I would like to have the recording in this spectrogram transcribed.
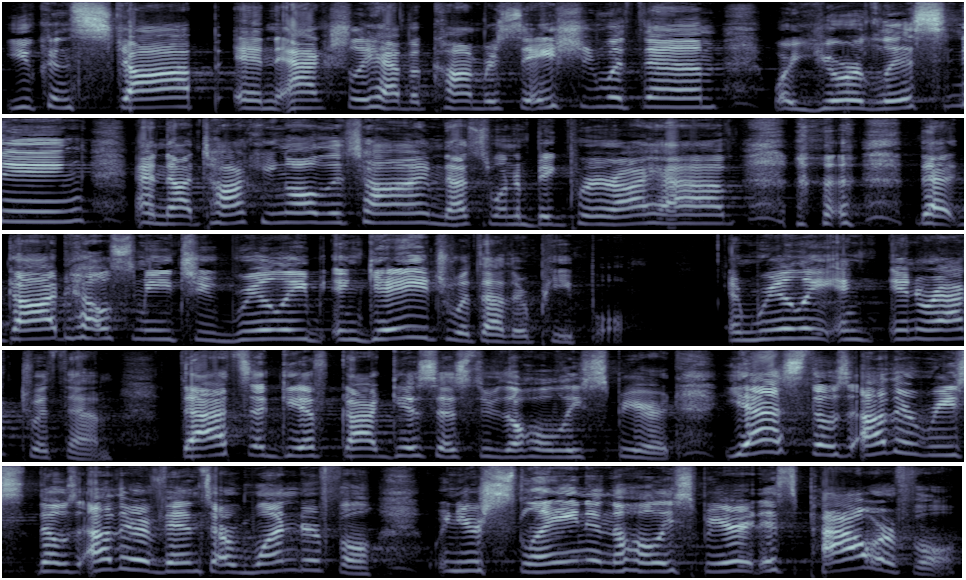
you can stop and actually have have a conversation with them where you're listening and not talking all the time. That's one big prayer I have. that God helps me to really engage with other people and really in, interact with them. That's a gift God gives us through the Holy Spirit. Yes, those other those other events are wonderful. When you're slain in the Holy Spirit, it's powerful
